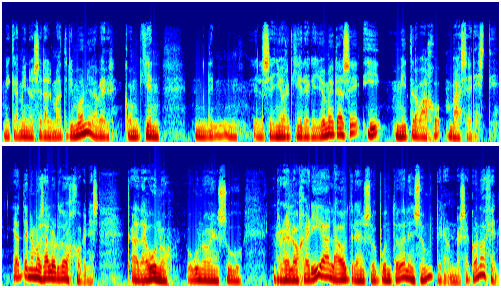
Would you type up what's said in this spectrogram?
mi camino será el matrimonio, a ver con quién el Señor quiere que yo me case y mi trabajo va a ser este. Ya tenemos a los dos jóvenes, cada uno, uno en su relojería, la otra en su punto de lensón, pero no se conocen.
